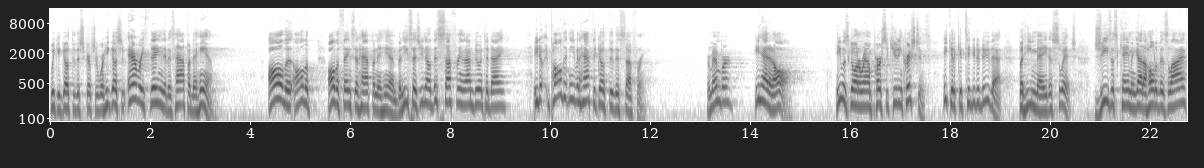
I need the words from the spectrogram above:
we could go through the scripture where he goes through everything that has happened to him. All the, all the, all the things that happened to him. But he says, you know, this suffering that I'm doing today, you know, Paul didn't even have to go through this suffering. Remember? He had it all. He was going around persecuting Christians. He could have continued to do that, but he made a switch. Jesus came and got a hold of his life.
